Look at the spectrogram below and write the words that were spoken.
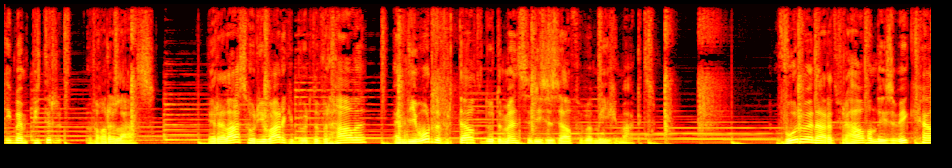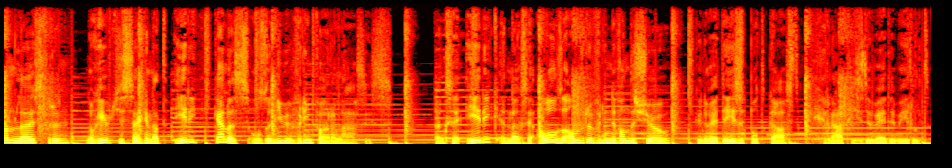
ik ben Pieter van Relaas. In Relaas hoor je waar gebeurde verhalen en die worden verteld door de mensen die ze zelf hebben meegemaakt. Voor we naar het verhaal van deze week gaan luisteren, nog eventjes zeggen dat Erik Kelles onze nieuwe vriend van Relaas is. Dankzij Erik en dankzij al onze andere vrienden van de show kunnen wij deze podcast gratis de wijde wereld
